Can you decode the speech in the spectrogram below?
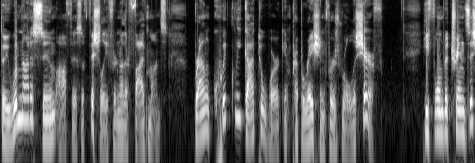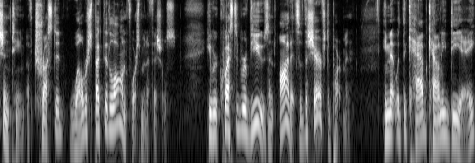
Though he would not assume office officially for another five months, Brown quickly got to work in preparation for his role as sheriff. He formed a transition team of trusted, well respected law enforcement officials. He requested reviews and audits of the sheriff's department. He met with the Cobb County DA,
